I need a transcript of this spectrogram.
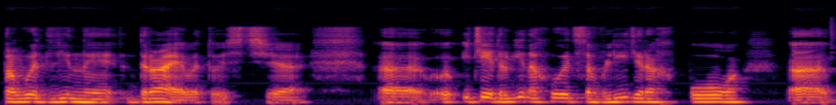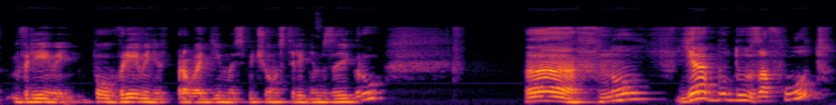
проводят длинные драйвы, то есть э, э, и те, и другие находятся в лидерах по времени, по времени проводимой с мячом в среднем за игру. Ну, я буду за флот,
